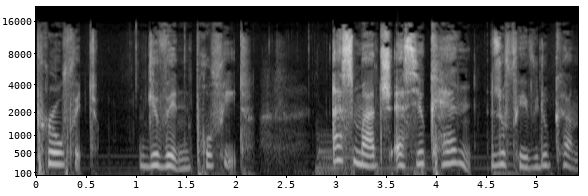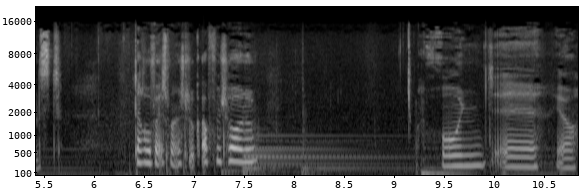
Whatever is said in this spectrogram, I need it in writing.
Profit. Gewinn, Profit. As much as you can. So viel wie du kannst. Darauf erstmal einen Schluck Apfelschorle. Und, äh, ja.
